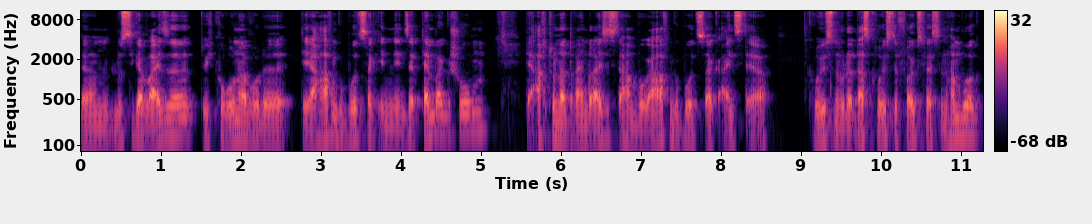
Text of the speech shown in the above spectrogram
ähm, lustigerweise durch Corona wurde der Hafengeburtstag in den September geschoben der 833. Hamburger Hafengeburtstag, eins der größten oder das größte Volksfest in Hamburg.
